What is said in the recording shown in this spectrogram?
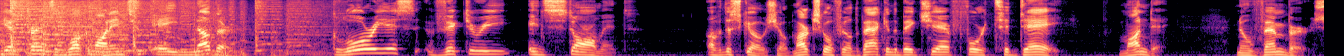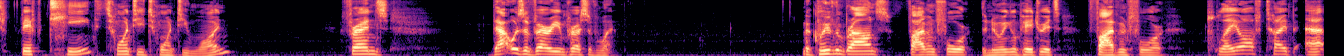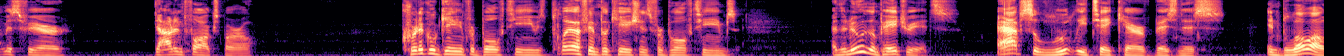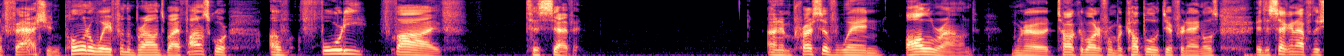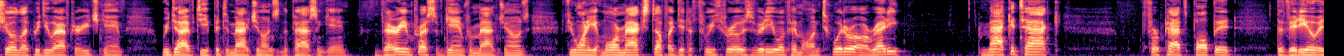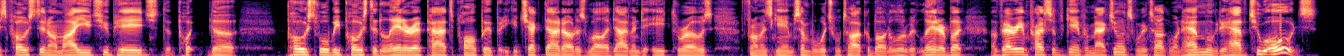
again, friends, and welcome on into another glorious victory installment of the SCO Show. Mark Schofield back in the big chair for today, Monday, November 15th, 2021. Friends, that was a very impressive win. The Cleveland Browns, 5 and 4, the New England Patriots, 5 and 4. Playoff type atmosphere down in Foxborough critical game for both teams, playoff implications for both teams. And the New England Patriots absolutely take care of business in blowout fashion, pulling away from the Browns by a final score of 45 to 7. An impressive win all around. We're going to talk about it from a couple of different angles. In the second half of the show, like we do after each game, we dive deep into Mac Jones in the passing game. Very impressive game from Mac Jones. If you want to get more Mac stuff, I did a three throws video of him on Twitter already. Mac Attack for Pat's Pulpit. The video is posted on my YouTube page. The put the post will be posted later at Pat's Pulpit, but you can check that out as well. I dive into eight throws from his game, some of which we'll talk about a little bit later. But a very impressive game from Mac Jones. We're going to talk about him. We're going to have two odes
